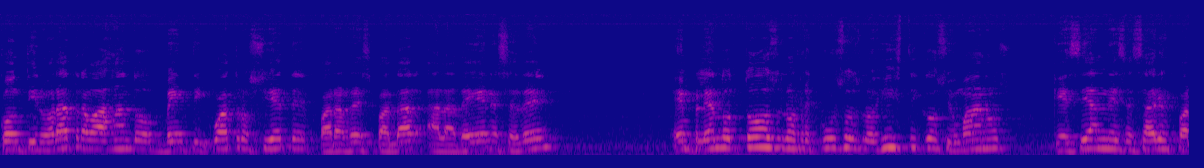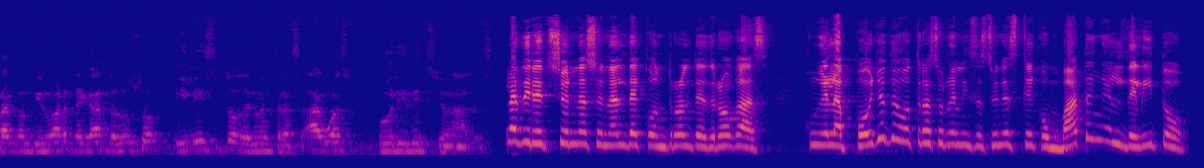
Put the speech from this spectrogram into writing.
continuará trabajando 24/7 para respaldar a la DNCD, empleando todos los recursos logísticos y humanos que sean necesarios para continuar negando el uso ilícito de nuestras aguas jurisdiccionales. La Dirección Nacional de Control de Drogas, con el apoyo de otras organizaciones que combaten el delito,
